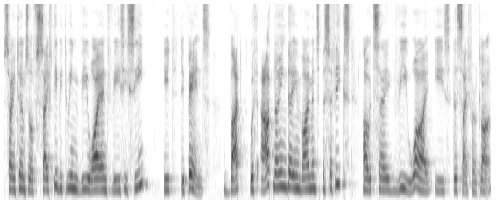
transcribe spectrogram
So in terms of safety between VY and VCC, it depends. But without knowing the environment specifics, I would say VY is the safer climb.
